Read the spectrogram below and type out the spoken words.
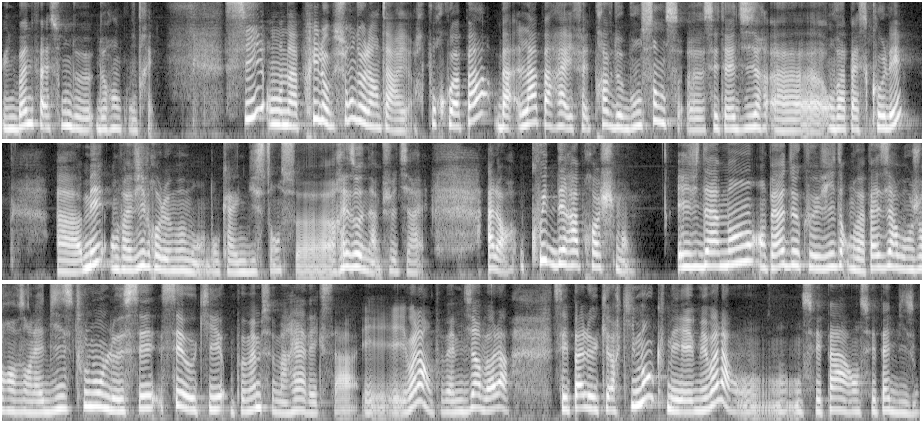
une bonne façon de, rencontrer. Si on a pris l'option de l'intérieur, pourquoi pas? Bah, Là, pareil, faites preuve de bon sens, euh, c'est-à-dire euh, on ne va pas se coller, mais on va vivre le moment, donc à une distance raisonnable, je dirais. Alors, quid des rapprochements? Évidemment, en période de Covid, on ne va pas se dire bonjour en faisant la bise, tout le monde le sait, c'est OK, on peut même se marier avec ça. Et, voilà, on peut même dire, voilà, c'est pas le cœur qui manque, mais, voilà, on ne pas, se fait pas de bisous.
